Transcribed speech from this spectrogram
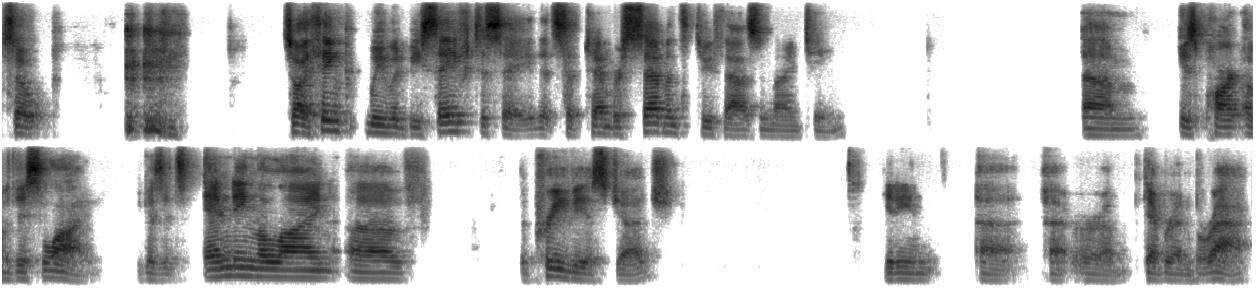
So, so I think we would be safe to say that September 7th, 2019 um, is part of this line because it's ending the line of the previous judge, Gideon uh, uh, or uh, Deborah and Barak.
